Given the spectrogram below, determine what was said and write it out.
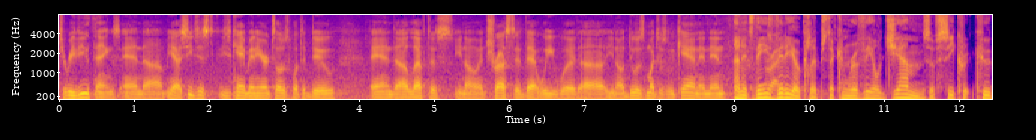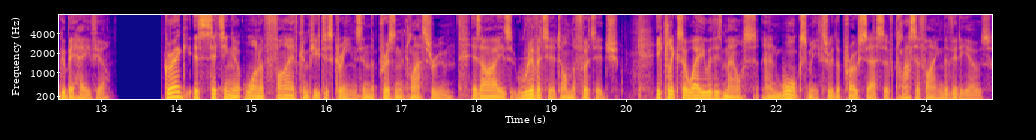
to review things. And um, yeah, she just she came in here and told us what to do, and uh, left us, you know, and trusted that we would, uh, you know, do as much as we can. And then And it's these video clips that can reveal gems of secret cougar behavior. Greg is sitting at one of five computer screens in the prison classroom, his eyes riveted on the footage. He clicks away with his mouse and walks me through the process of classifying the videos.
